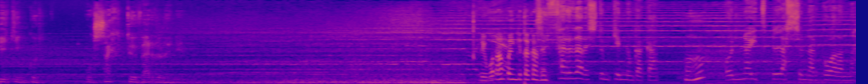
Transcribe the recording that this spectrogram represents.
Vikingur og sættu verðlunin. Reward apa yang kita kasih? ferðaðist um ginnungagap Aha. og naut blessunar goðanna.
